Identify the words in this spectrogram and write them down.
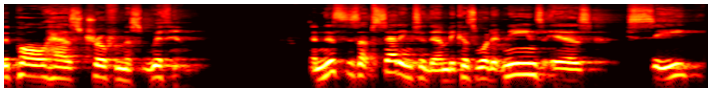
that Paul has Trophimus with him. And this is upsetting to them because what it means is, see,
